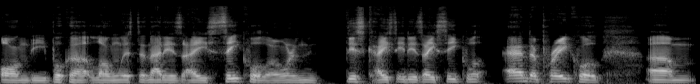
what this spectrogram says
on the Booker long list, and that is a sequel, or in this case, it is a sequel and a prequel. Um,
